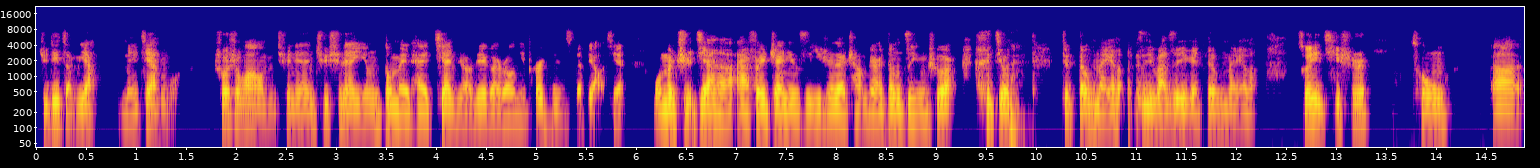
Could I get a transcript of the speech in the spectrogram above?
具体怎么样没见过。说实话，我们去年去训练营都没太见着这个 Ronnie Perkins 的表现，我们只见了 Alfred Jennings 一直在场边蹬自行车，就就蹬没了，自己把自己给蹬没了。所以其实从呃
